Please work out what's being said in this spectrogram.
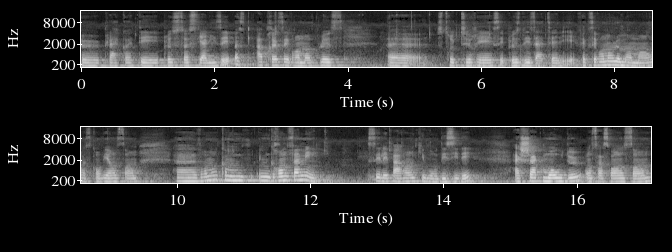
peu placoté, plus socialisé, parce qu'après, c'est vraiment plus euh, structuré, c'est plus des ateliers. Fait que c'est vraiment le moment est-ce qu'on vient ensemble, euh, vraiment comme une grande famille. C'est les parents qui vont décider. À chaque mois ou deux, on s'assoit ensemble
